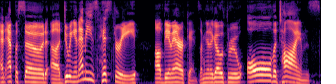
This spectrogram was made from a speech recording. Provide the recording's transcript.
an episode uh, doing an Emmys history of the Americans. I'm to go through all the times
